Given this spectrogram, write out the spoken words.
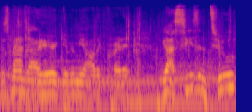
This man's out here giving me all the credit. We got season two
